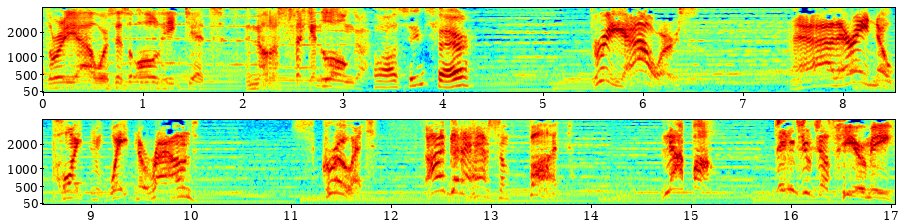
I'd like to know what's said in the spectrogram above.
Three hours is all he gets, and not a second longer. well, seems fair. Three hours? Ah, there ain't no point in waiting around. Screw it. I'm gonna have some fun. Nappa! Didn't you just hear me?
